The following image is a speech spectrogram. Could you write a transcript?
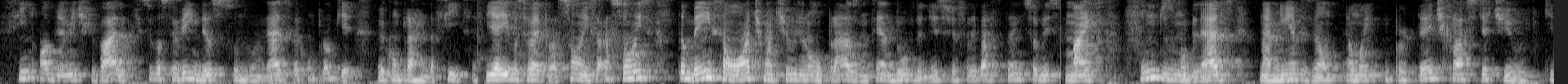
Sim, obviamente que vale, porque se você vendeu seus fundos imobiliários, você vai comprar o quê? Vai comprar renda fixa. E aí você vai para ações. Ações também são um ótimo ativo de longo prazo, não tenha dúvida disso, já falei bastante sobre isso. Mas fundos imobiliários, na minha visão, é uma importante classe de ativo que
